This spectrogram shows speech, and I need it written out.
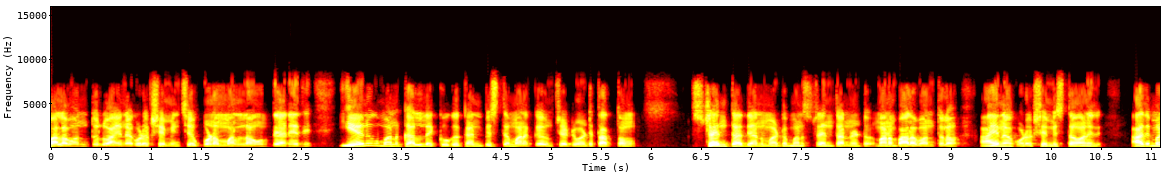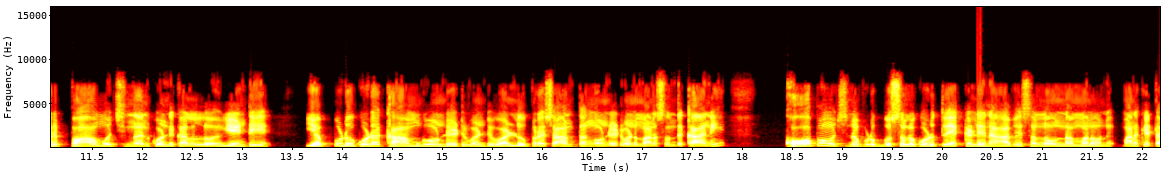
బలవంతులు అయినా కూడా క్షమించే గుణం మనలో ఉంది అనేది ఏనుగు మన కళ్ళు ఎక్కువగా కనిపిస్తే మనకు ఉంచేటువంటి తత్వం. స్ట్రెంత్ అదే అన్నమాట. మన స్ట్రెంత్ అన్నట్టు. మనం బలవంతులం అయినా కూడా క్షమిస్తాం అనేది. అది మరి పాము వచ్చిందనుకోండి కలలో ఏంటి? ఎప్పుడు కూడా కామ్‌గా ఉండేటువంటి వాళ్ళు, ప్రశాంతంగా ఉండేటువంటి మనసుంది. కానీ కోపం వచ్చినప్పుడు బుసలు కొడుతూ ఎక్కడ లేని ఆవేశంలో ఉన్నాం మనం. మనకిట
